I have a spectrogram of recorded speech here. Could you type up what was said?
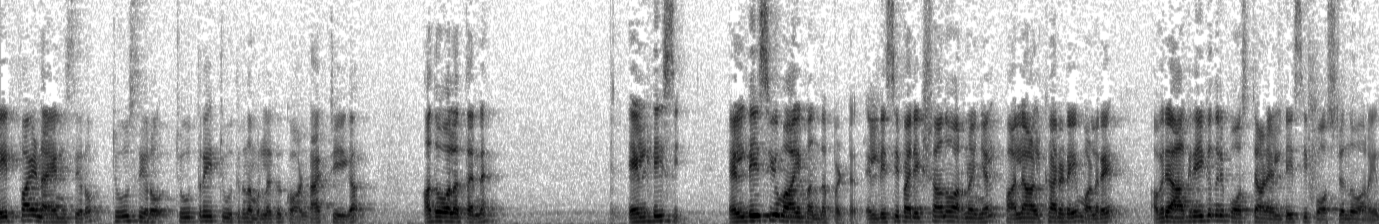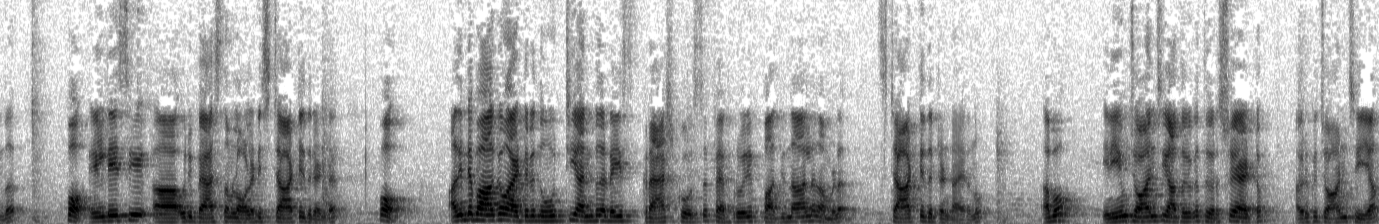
eight five nine zero two zero two three two three നമ്പറിലേക്ക് കോൺടാക്ട് ചെയ്യുക. അതുപോലെ തന്നെ L D C L D സിയുമായി ബന്ധപ്പെട്ട് എൽ ഡി സി പരീക്ഷ എന്ന് പറഞ്ഞു കഴിഞ്ഞാൽ പല ആൾക്കാരുടെയും വളരെ അവർ ആഗ്രഹിക്കുന്ന ഒരു പോസ്റ്റാണ് എൽ ഡി സി പോസ്റ്റ് എന്ന് പറയുന്നത്. ഇപ്പോൾ എൽ ഡി സി ഒരു ബാച്ച് നമ്മൾ ഓൾറെഡി സ്റ്റാർട്ട് ചെയ്തിട്ടുണ്ട്. അപ്പോൾ അതിന്റെ ഭാഗമായിട്ടൊരു നൂറ്റി അൻപത് ഡേയ്സ് ക്രാഷ് കോഴ്സ് ഫെബ്രുവരി പതിനാല് നമ്മൾ സ്റ്റാർട്ട് ചെയ്തിട്ടുണ്ടായിരുന്നു. അപ്പോൾ ഇനിയും ജോയിൻ ചെയ്യാത്തവർക്ക് തീർച്ചയായിട്ടും അവർക്ക് ജോയിൻ ചെയ്യാം.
